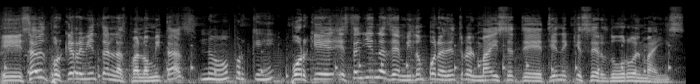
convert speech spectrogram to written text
Eh, ¿Sabes por qué revientan las palomitas? No, ¿por qué? Porque están llenas de almidón por adentro del maíz, se te tiene que ser duro el maíz.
